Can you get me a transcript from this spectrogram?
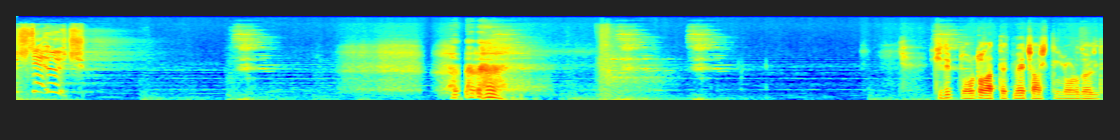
Üçte Gidip Lord'u katletmeye çalıştı. Lord öldü.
